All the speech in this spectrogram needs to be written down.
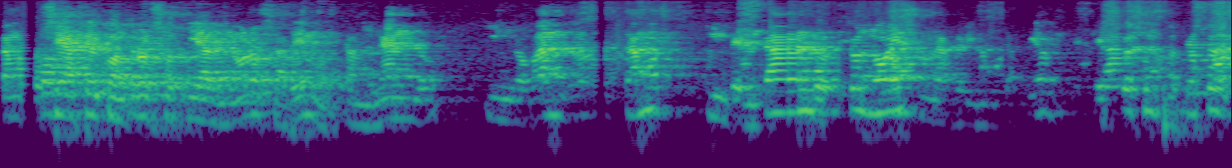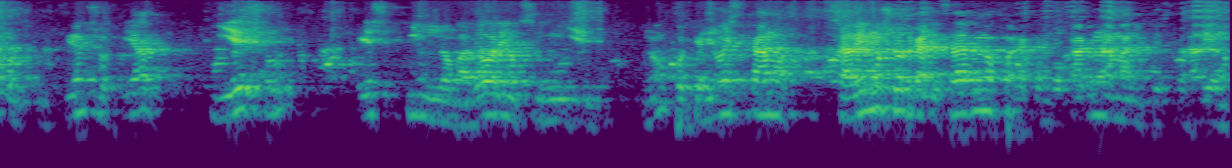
¿Cómo se hace el control social? No lo sabemos, caminando, innovando, estamos inventando. Esto no es una reivindicación, esto es un proceso de construcción social y eso es innovador en sí mismo, ¿no? porque no estamos, sabemos organizarnos para convocar una manifestación,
